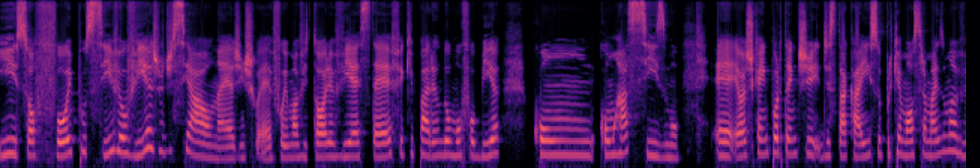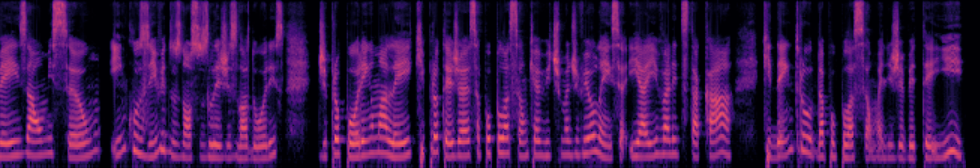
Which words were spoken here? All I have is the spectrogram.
e só foi possível via judicial, né? A gente é, foi uma vitória via STF equiparando a homofobia com, com racismo. É, eu acho que é importante destacar isso porque mostra mais uma vez a omissão, inclusive dos nossos legisladores, de proporem uma lei que proteja essa população que é vítima de violência. E aí vale destacar que dentro da população LGBTI,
